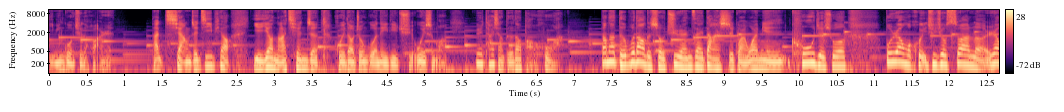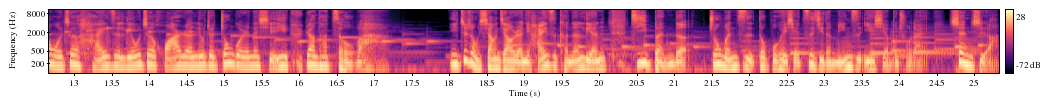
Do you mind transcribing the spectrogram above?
移民过去的华人。他抢着机票也要拿签证回到中国内地去，为什么？因为他想得到保护啊！当他得不到的时候，居然在大使馆外面哭着说：“不让我回去就算了，让我这孩子留着华人、留着中国人的血裔，让他走吧。”你这种香蕉人，你孩子可能连基本的。中文字都不会写，自己的名字也写不出来，甚至啊，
